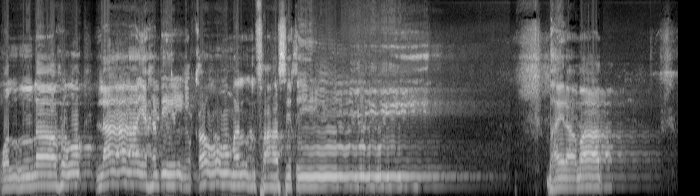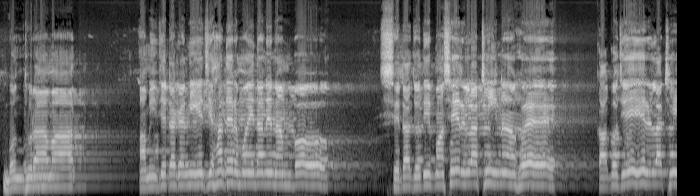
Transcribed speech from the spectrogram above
والله لا يهدي القوم الفاسقين ভাইরা আমার বন্ধুরা আমার আমি যেটাকে নিয়ে জিহাদের ময়দানে নামব সেটা যদি বাঁশের লাঠি না হয়ে কাগজের লাঠি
